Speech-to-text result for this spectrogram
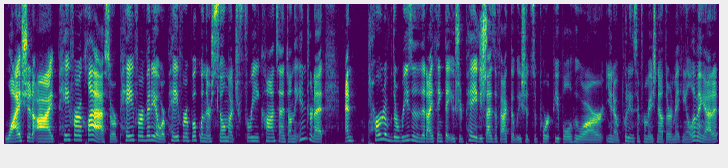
why should i pay for a class or pay for a video or pay for a book when there's so much free content on the internet and part of the reason that I think that you should pay, besides the fact that we should support people who are, you know, putting this information out there and making a living at it,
